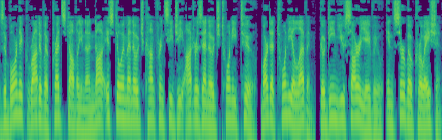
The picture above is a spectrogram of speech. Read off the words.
Zabornik Radova predstavljena na istoimenoj konferenciji odrazanoj 22, Marta 2011, Godin u Sarajevu in Serbo-Croatian.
